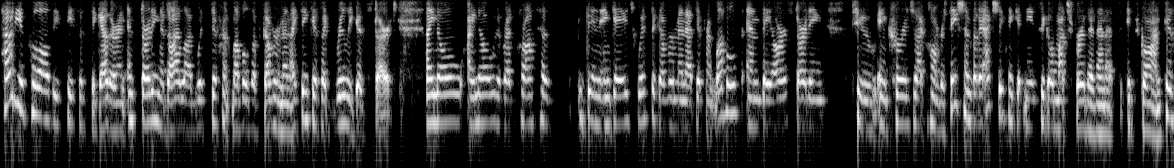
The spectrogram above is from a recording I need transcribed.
how do you pull all these pieces together and, and starting a dialogue with different levels of government, I think is a really good start. I know, I know the Red Cross has been engaged with the government at different levels, and they are starting to encourage that conversation. But I actually think it needs to go much further than it's it's gone because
